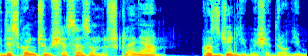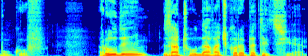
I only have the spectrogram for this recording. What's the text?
Gdy skończył się sezon szklenia, rozdzieliły się drogi Buków. Rudy zaczął dawać korepetycje.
